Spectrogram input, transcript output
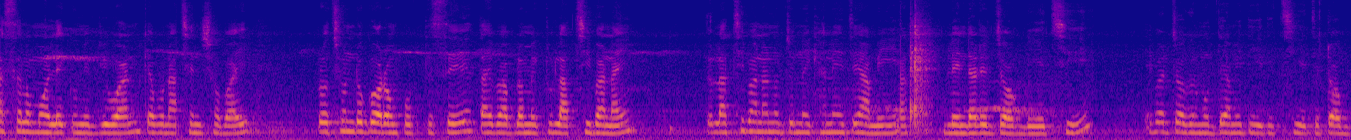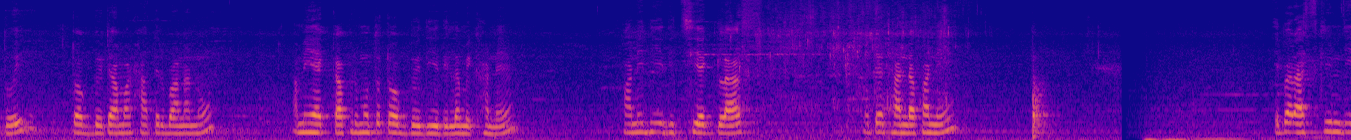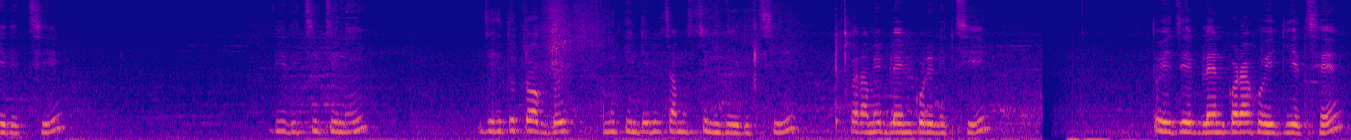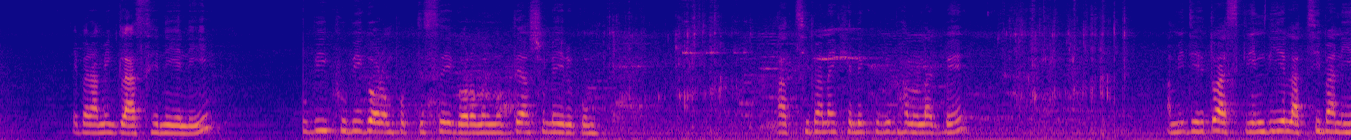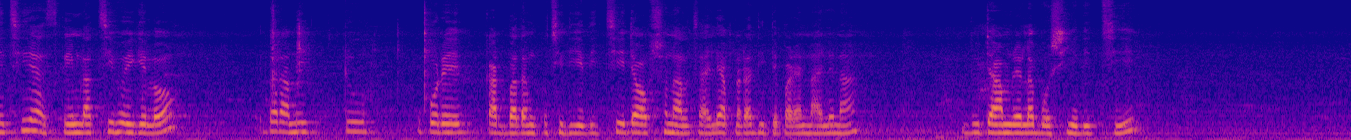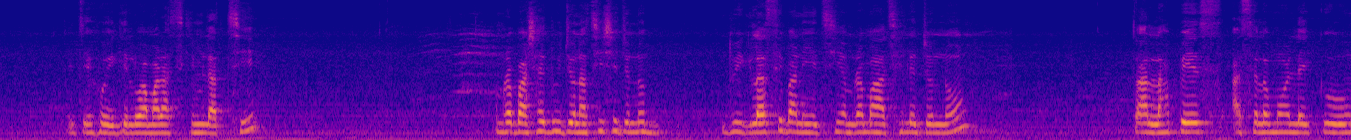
আসসালামু আলাইকুম এভরিওয়ান, কেমন আছেন সবাই? প্রচণ্ড গরম পড়তেছে, তাই ভাবলাম একটু লাচ্ছি বানাই। তো লাচ্ছি বানানোর জন্য এখানে যে আমি ব্লেন্ডারের জগ নিয়েছি, এবার জগের মধ্যে আমি দিয়ে দিচ্ছি এই যে টক দই। টক দইটা আমার হাতের বানানো। আমি এক কাপের মতো টক দই দিয়ে দিলাম এখানে। পানি দিয়ে দিচ্ছি এক গ্লাস। এটা ঠান্ডা পানি। এবার আইসক্রিম দিয়ে দিচ্ছি। দিয়ে দিচ্ছি চিনি। যেহেতু টক দই, আমি তিন টেবিল চামচ চিনি দিয়ে দিচ্ছি। এবার আমি ব্লেন্ড করে নিচ্ছি। তো এই যে ব্লেন্ড করা হয়ে গিয়েছে, এবার আমি গ্লাসে নিয়ে নিই। খুবই খুবই গরম পড়তেছে গরমের মধ্যে আসলে এরকম লাচ্ছি বানাই খেলে খুবই ভালো লাগবে। আমি যেহেতু আইসক্রিম দিয়ে লাচ্ছি বানিয়েছি আইসক্রিম লাচ্ছি হয়ে গেল। এবার আমি একটু উপরে কাঠবাদাম কুচি দিয়ে দিচ্ছি। এটা অপশনাল চাইলে আপনারা দিতে পারেন, নাইলে না। দুইটা আমরেলা বসিয়ে দিচ্ছি। এই যে হয়ে গেল আমার আইসক্রিম লাচ্ছি। আমরা বাসায় দুইজন আছি, সেজন্য দুই গ্লাসই বানিয়েছি আমরা মা ছেলের জন্য। তো আল্লাহ হাফেজ, আসসালামু আলাইকুম।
